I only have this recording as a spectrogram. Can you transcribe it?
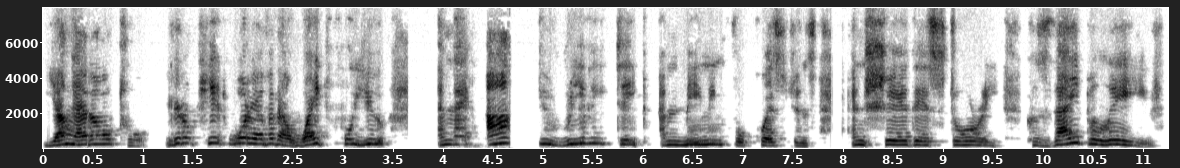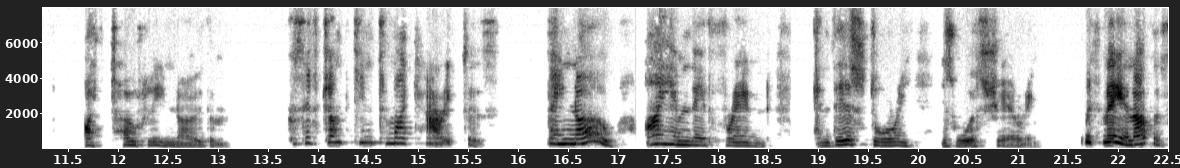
young adult or little kid, whatever, they'll wait for you and they ask you really deep and meaningful questions and share their story because they believe I totally know them because they've jumped into my characters. They know I am their friend and their story is worth sharing with me and others.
